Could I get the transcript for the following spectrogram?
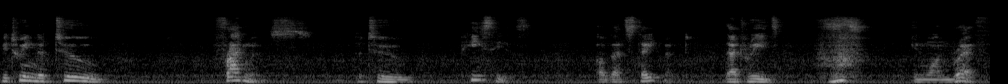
Between the two fragments, the two pieces of that statement that reads in one breath,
